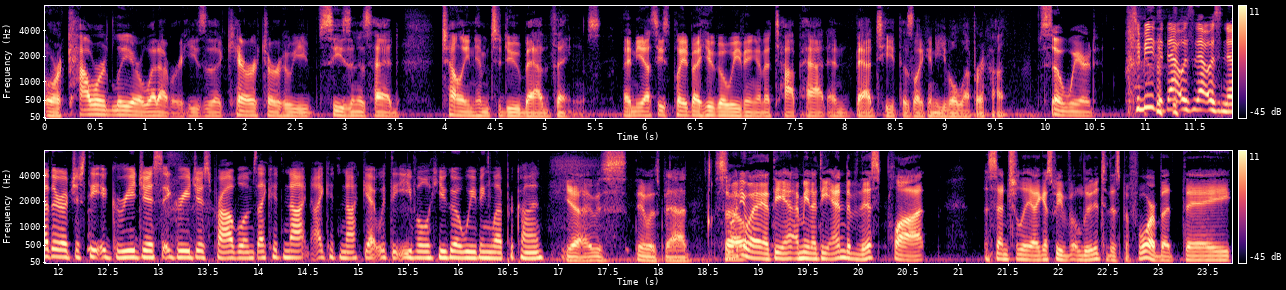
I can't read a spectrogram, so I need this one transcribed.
or cowardly or whatever. He's the character who he sees in his head telling him to do bad things. And yes, he's played by Hugo Weaving in a top hat and bad teeth as like an evil leprechaun. So weird. To me that that was that was another of just the egregious egregious problems I could not I could not get with the evil Hugo Weaving leprechaun. Yeah, it was it was bad. So, So- anyway, at the I mean at the end of this plot, essentially, I guess we've alluded to this before, but they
